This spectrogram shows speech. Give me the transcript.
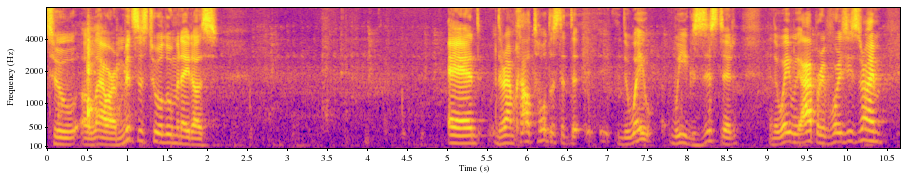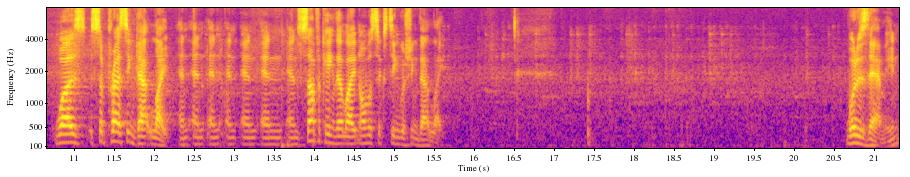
to allow our mitzvahs to illuminate us. And the Ramchal told us that the, the way we existed and the way we operated before Yisrael was suppressing that light and, and, and, and, and, and, and suffocating that light and almost extinguishing that light. What does that mean?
